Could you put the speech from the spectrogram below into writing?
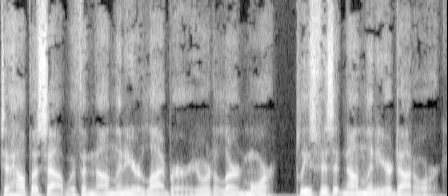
To help us out with the Nonlinear Library or to learn more, please visit nonlinear.org.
